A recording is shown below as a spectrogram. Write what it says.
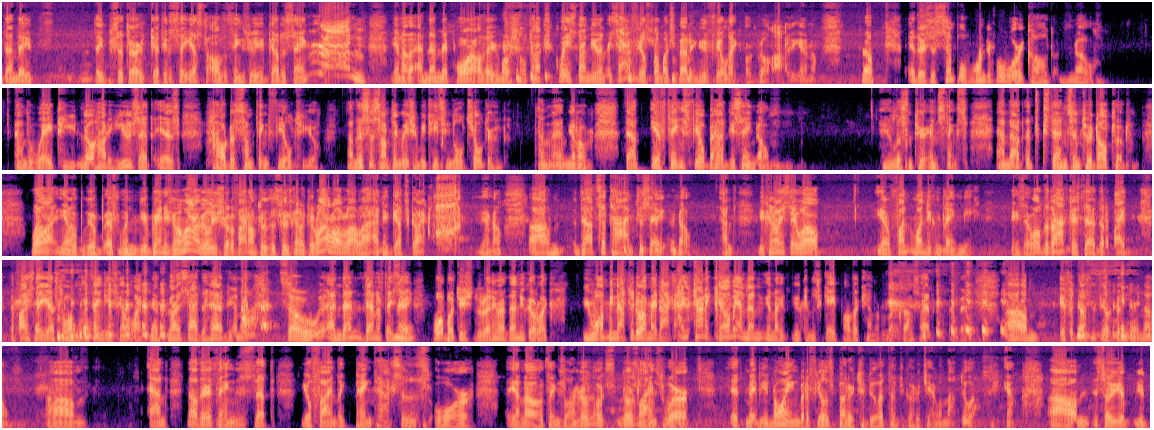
then they they sit there and get you to say yes to all the things where your gut is saying run, you know, and then they pour all their emotional toxic waste on you, and they say I feel so much better, and you feel like oh god, you know. So eh, there's a simple, wonderful word called no. And the way to know how to use it is how does something feel to you? And this is something we should be teaching little children. And, and you know, that if things feel bad, you say no. You listen to your instincts, and that extends into adulthood. Well, you know, if, when your brain is going, well, I really should. If I don't do this, who's going to do? Blah blah blah blah, and your gut's going, you know, um, that's the time to say no. And you can always say, well, you know, fun, one you can blame me. You can say, well, the doctor said that if I if I say yes to one more thing, he's going to whack me upside the head, you know. So, and then then if they say, right. oh, but you should do it anyway, then you go like, you want me not to do it, my doctor? Are you trying to kill me? And then you know you can escape all the kind of look cross eyed of it. Um, if it doesn't feel good, say no. Um, and now there are things that you'll find like paying taxes or you know things along those those lines where it may be annoying, but it feels better to do it than to go to jail and not do it. Yeah. Um, so you're, you're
